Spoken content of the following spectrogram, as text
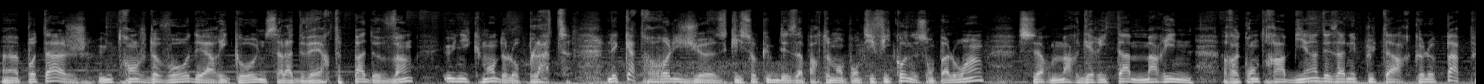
Un potage, une tranche de veau, des haricots, une salade verte, pas de uniquement de l'eau plate. Les quatre religieuses qui s'occupent des appartements pontificaux ne sont pas loin. Sœur Margherita Marine racontera bien des années plus tard que le pape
